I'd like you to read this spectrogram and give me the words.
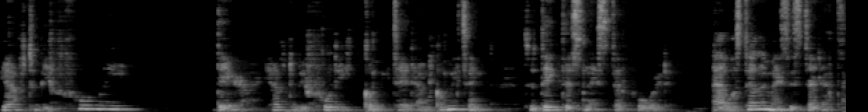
You have to be fully there. You have to be fully committed and committing to take this next step forward. I was telling my sister that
